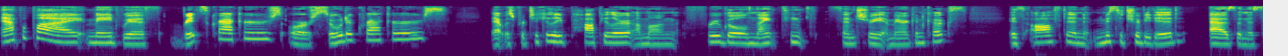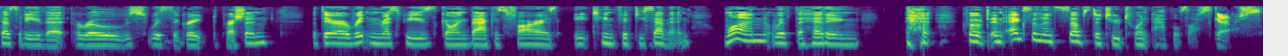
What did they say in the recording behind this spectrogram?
apple pie made with Ritz crackers or soda crackers. That was particularly popular among frugal 19th century American cooks. is often misattributed as a necessity that arose with the Great Depression but there are written recipes going back as far as 1857. One with the heading, quote, an excellent substitute when apples are scarce.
